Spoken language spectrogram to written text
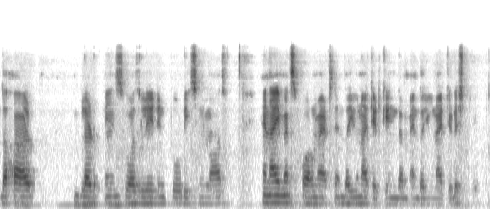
the Half-Blood Prince was released in 2D cinemas and IMAX formats in the United Kingdom and the United States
